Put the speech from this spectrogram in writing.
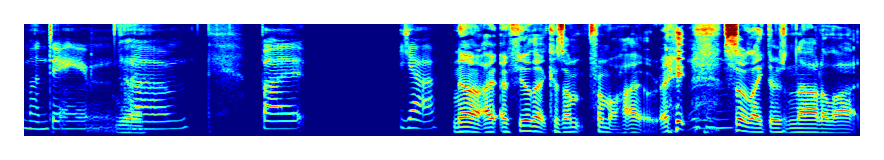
mundane. Yeah. Um, but Yeah. No, I, I feel that because I'm from Ohio, right? Mhm. So like, there's not a lot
